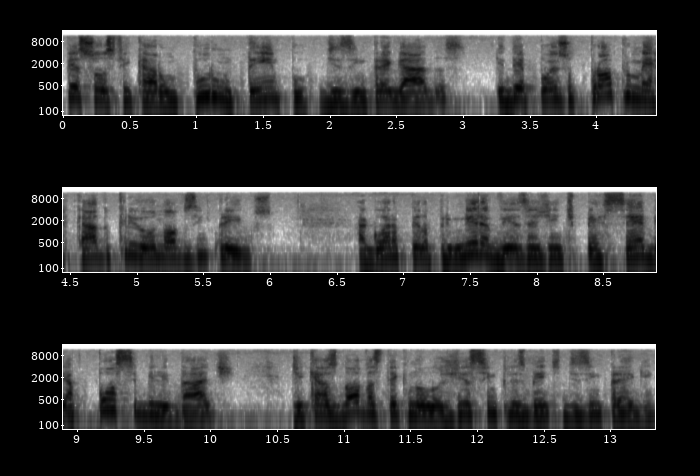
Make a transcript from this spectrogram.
pessoas ficaram por um tempo desempregadas e depois o próprio mercado criou novos empregos. Agora, pela primeira vez, a gente percebe a possibilidade de que as novas tecnologias simplesmente desempreguem.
